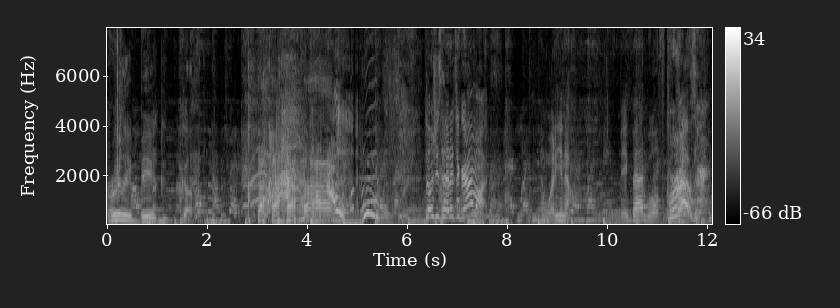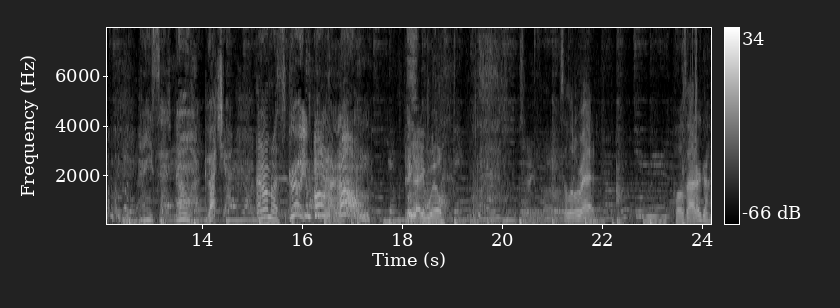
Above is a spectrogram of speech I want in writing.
really big gun. so she's headed to Grandma's. And what do you know? Big bad wolf grabs her. And he says, No, I got you. And I'm gonna screw you all alone. Hey, Will. So Little Red pulls out her gun.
